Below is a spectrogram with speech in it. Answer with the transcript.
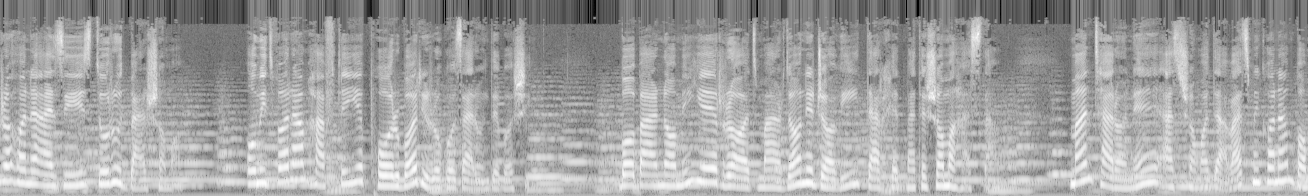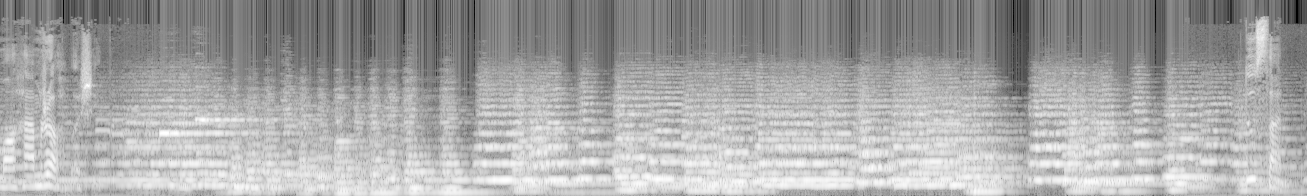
همراهان عزیز درود بر شما. امیدوارم هفته پرباری رو گذرونده باشید. با برنامه رادمردان جاوید در خدمت شما هستم. من ترانه از شما دعوت می کنم با ما همراه باشید.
